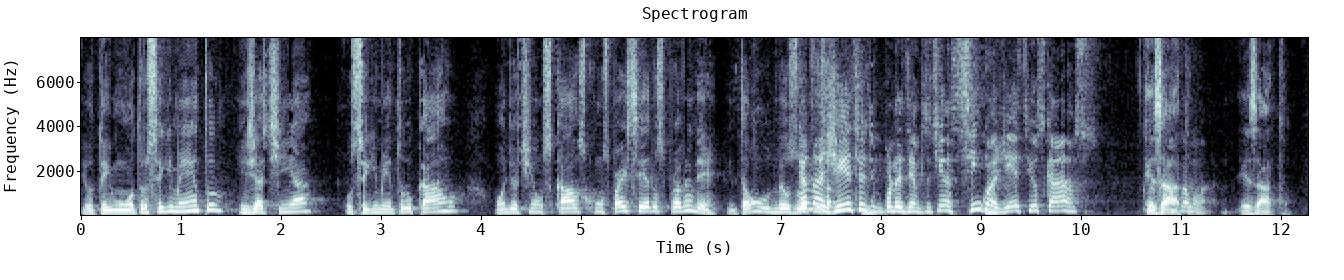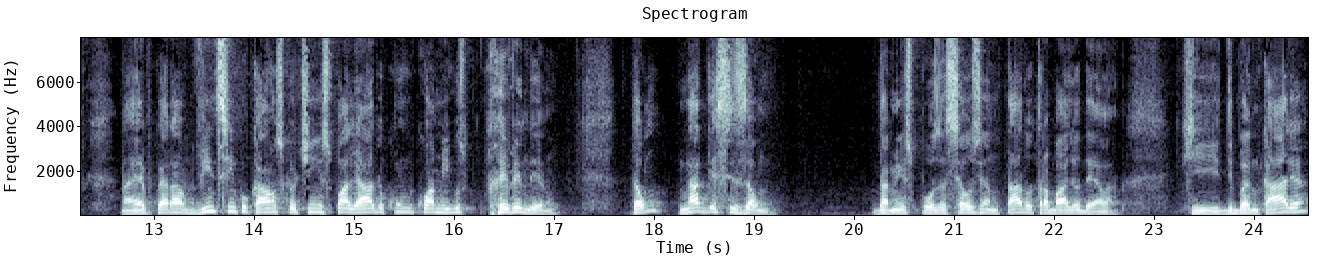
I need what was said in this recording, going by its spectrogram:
Eu tenho um outro segmento e já tinha o segmento do carro, onde eu tinha os carros com os parceiros para vender. Então, os meus Cada outros agência, por exemplo, você tinha cinco agências e os carros. Carros Exato. Exato. Na época era 25 carros que eu tinha espalhado com, com amigos revendendo. Então, na decisão da minha esposa se ausentar do trabalho dela, que de bancária,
